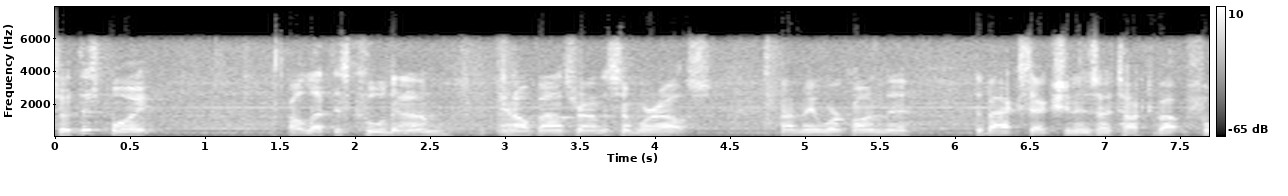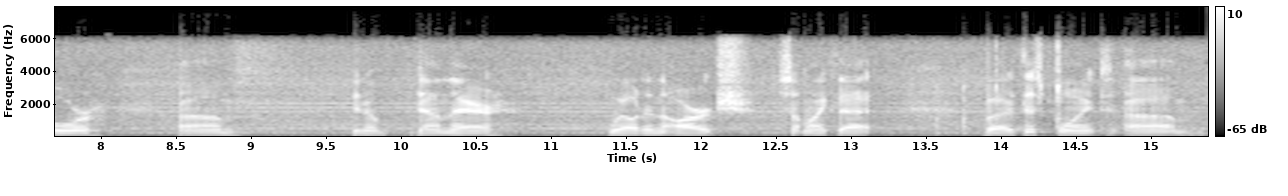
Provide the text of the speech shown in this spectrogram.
so at this point I'll let this cool down and I'll bounce around to somewhere else. I may work on the the back section as I talked about before um, you know down there weld in the arch something like that but at this point, um,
